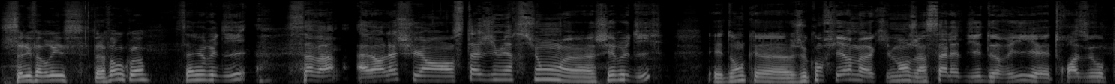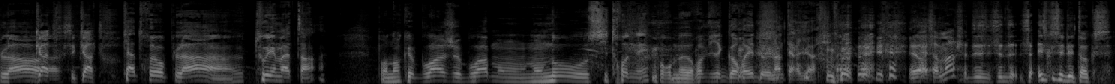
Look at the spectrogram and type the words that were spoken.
Salut Fabrice, t'as la forme ou quoi Salut Rudy, ça va. Alors là, je suis en stage immersion euh, chez Rudy. Et donc, euh, je confirme qu'il mange un saladier de riz et trois œufs au plat. Quatre, c'est quatre. Quatre œufs au plat euh, tous les matins. Pendant que bois, je bois mon, mon eau citronnée pour me revigorer de l'intérieur. alors ça marche Est-ce que c'est détox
